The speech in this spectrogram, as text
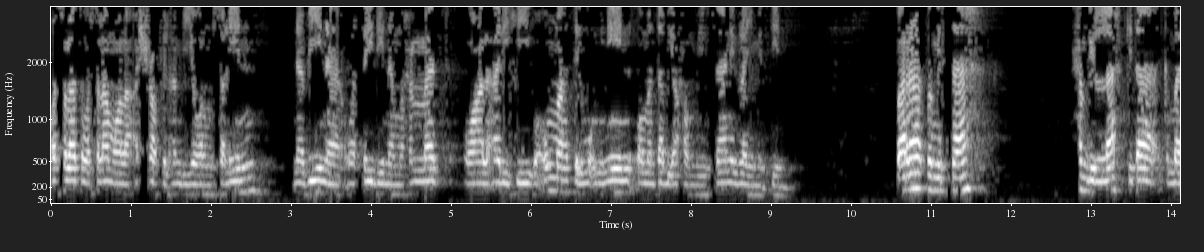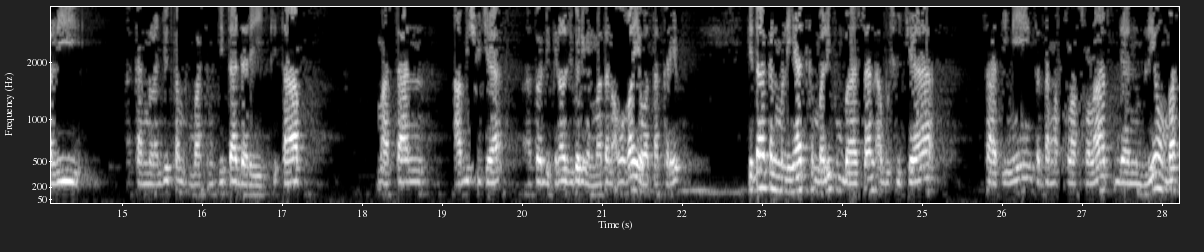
Wassalatu wassalamu ala ashrafil anbiya wal mursalin Nabina wa Sayyidina Muhammad Wa ala alihi wa ummatil mu'minin Wa man tabi'ahum bisanin la Para pemirsa Alhamdulillah kita kembali akan melanjutkan pembahasan kita dari kitab Matan Abi Suja atau dikenal juga dengan Matan Al-Ghaya wa Takrib. Kita akan melihat kembali pembahasan Abu Suja saat ini tentang masalah sholat dan beliau membahas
